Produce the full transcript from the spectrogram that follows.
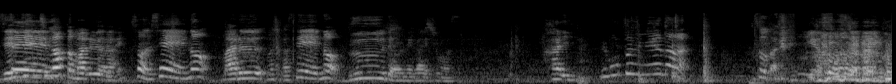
全然違うと思ったら、ね、そうせーの丸。もしくはせーのブーでお願いします。はい。本当に見えない。そうだね。いやそうじゃないは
